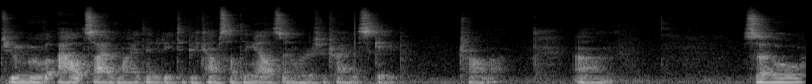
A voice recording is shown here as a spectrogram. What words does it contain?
to move outside of my identity to become something else in order to try and escape trauma. Um, so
